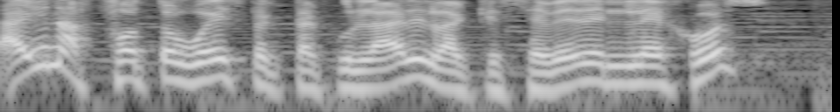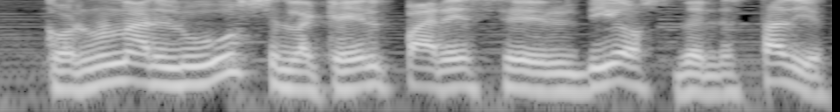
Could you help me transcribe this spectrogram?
Hay una foto, güey, espectacular en la que se ve de lejos con una luz en la que él parece el dios del estadio.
